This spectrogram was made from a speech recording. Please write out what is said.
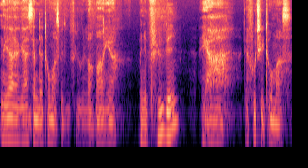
Ja, wie heißt denn der Thomas mit den Flügeln nochmal hier? Mit den Flügeln? Ja, der Fuji Thomas.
